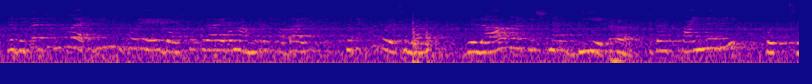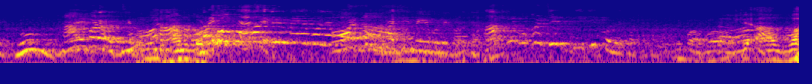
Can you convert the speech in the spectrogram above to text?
মানে যেটার জন্য এতদিন ধরে দর্শকরা এবং আমরা সবাই প্রতীক্ষা করেছিলাম যে রাম আর কৃষ্ণার বিয়ে হ্যাঁ। সেটা ফাইনালি হচ্ছে করে হচ্ছে। ধুমধাম করে। অনেক মেয়ে বলে কথা। মেয়ে বলে কথা। আখি মুখার্জির দিদি বলে কথা বাবা কে আব্বা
